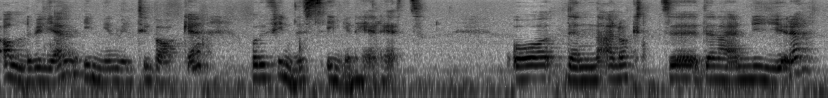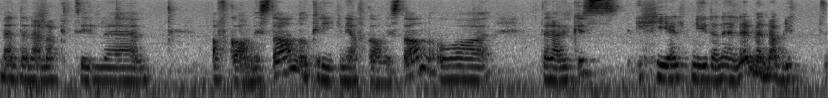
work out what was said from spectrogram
Alle vil hjem, ingen vil tilbake. Og det finnes ingen helhet. Og den er lagt Den er nyere, men den er lagt til eh, Afghanistan og krigen i Afghanistan. Og den er jo ikke helt ny, den heller, men den har blitt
